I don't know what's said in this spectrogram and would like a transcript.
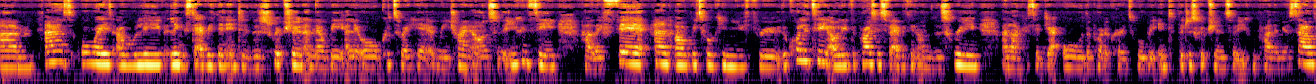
um, as always, I will leave links to everything into the description and there'll be a little cutaway here of me trying it on so that you can see how they fit and I'll be talking you through the quality. I'll leave the prices for everything on the screen and like I said, yeah, all the product codes will be into the description so that you can find them yourself.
